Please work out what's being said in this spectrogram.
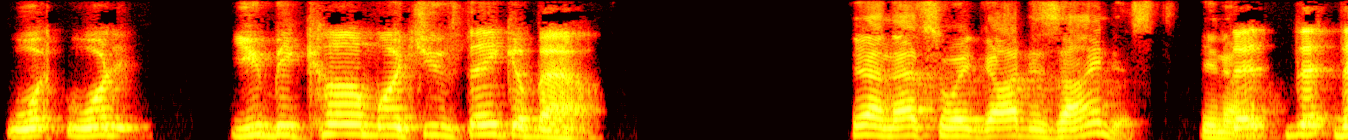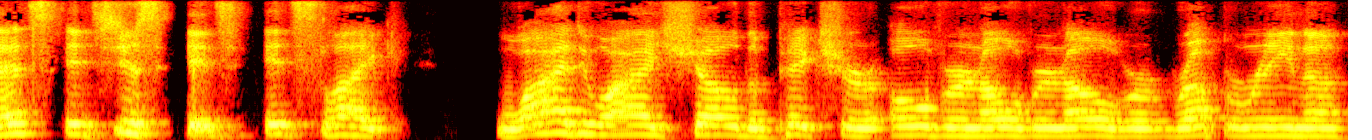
what what you become what you think about. Yeah, and that's the way God designed us. You know, that, that, that's it's just it's it's like why do I show the picture over and over and over? Rupp Arena,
